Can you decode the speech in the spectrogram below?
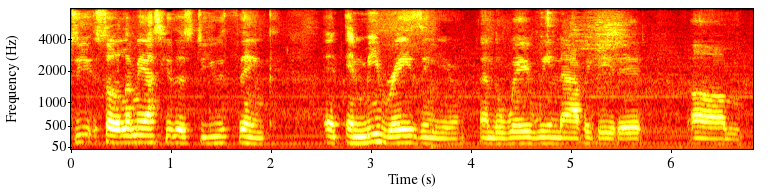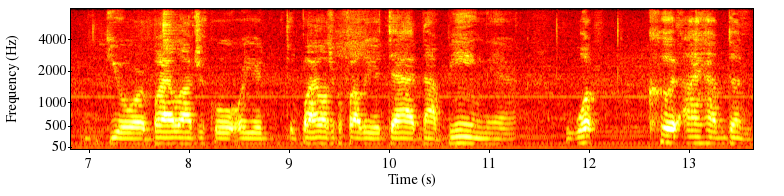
Do you? So let me ask you this: Do you think, in, in me raising you and the way we navigated um, your biological or your biological father, your dad, not being there, what could I have done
